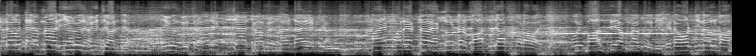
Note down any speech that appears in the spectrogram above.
এটা হচ্ছে আপনার USB charger USB charger direct charge হবে। হ্যাঁ ডাইরেক্ট চার্জ মায়ানমারে একটা এক ধরনের বাস চাষ করা হয়। ওই বাস দিয়ে আপনার তৈরি। এটা অরিজিনাল বাস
